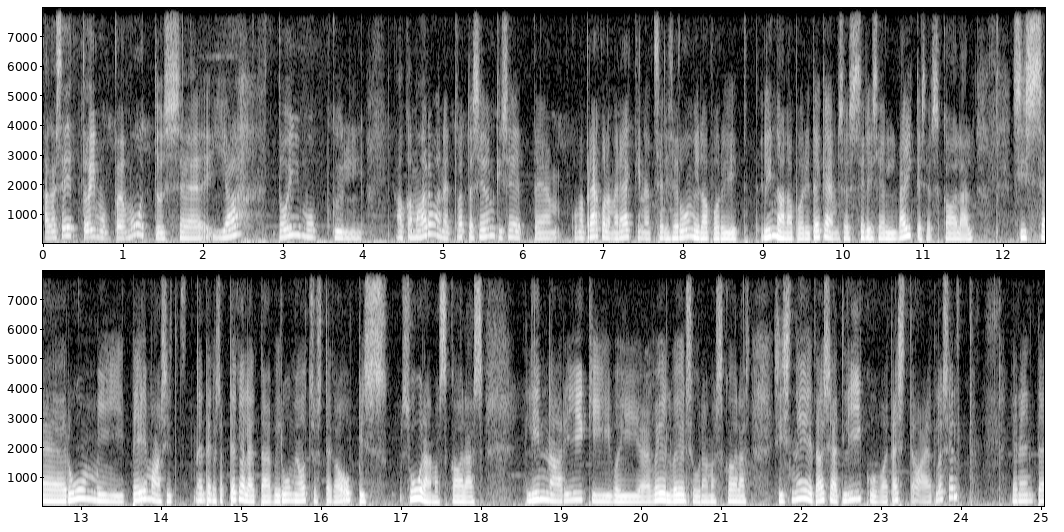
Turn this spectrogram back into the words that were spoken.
aga see, et toimub muutus, jah, toimub küll aga ma arvan, et vaata, see ongi see, et eh, kui me praegu oleme rääkinud sellise ruumilabori, linnalabori tegemisest sellisel väikesel skaalal, siis ruumiteemasid, nendega saab tegeleda või ruumiotsustega hoopis suuremas skaalas linna, riigi või veel, veel suuremas skaalas, siis need asjad liiguvad hästi aeglaselt ja nende,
